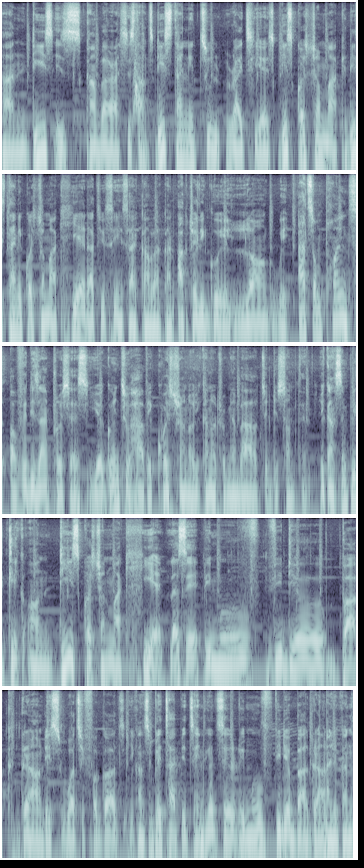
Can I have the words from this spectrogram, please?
and this is Canva Assistant. This tiny tool right here, this question mark, this tiny question mark here that you see inside Canva can actually go a long way. At some point of the design process, you're going to have a question or you cannot remember how to do something. You can simply click on this question mark here. Let's say remove video background is what you forgot. You can simply type it in. Going to say remove video background and you can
